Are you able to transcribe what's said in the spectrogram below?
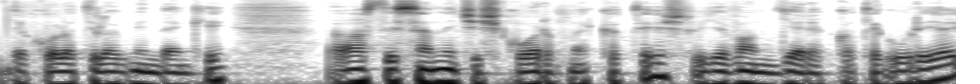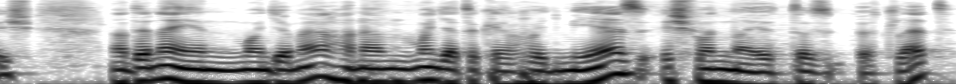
gyakorlatilag mindenki. Azt hiszem nincs is kor megkötés, ugye van gyerek kategória is. Na de ne én mondjam el, hanem mondjátok el, hogy mi ez, és honnan jött az ötlet.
